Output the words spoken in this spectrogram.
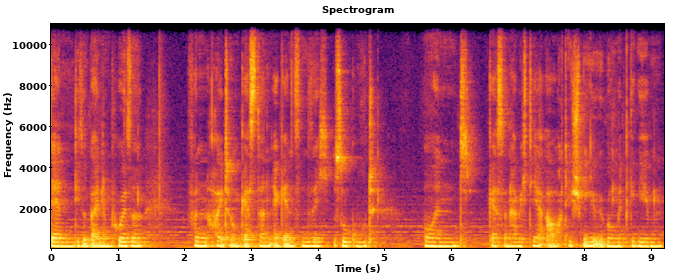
Denn diese beiden Impulse von heute und gestern ergänzen sich so gut. Und gestern habe ich dir auch die Spiegelübung mitgegeben.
